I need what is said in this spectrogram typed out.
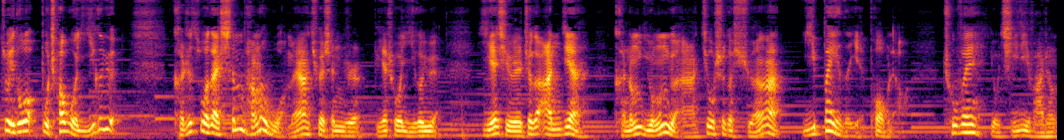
最多不超过一个月。可是坐在身旁的我们啊，却深知，别说一个月，也许这个案件。可能永远啊就是个悬案，一辈子也破不了，除非有奇迹发生。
